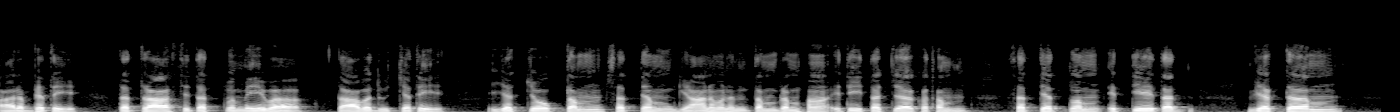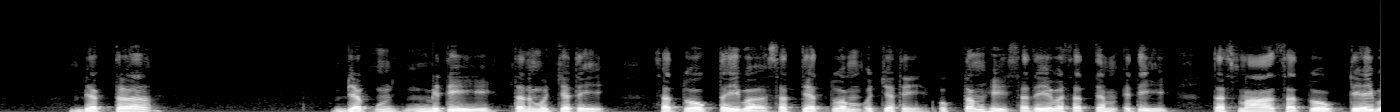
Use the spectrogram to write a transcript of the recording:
आरभ्यते, तत्रास्थितत्वमेव तावदुच्यते। यच्चोक्तम सत्यम ज्ञानमनंतम ब्रह्म इति तच्च कथम सत्यत्वम इत्येतद् व्यक्तम व्यक्त व्यक्मिति तन्मुच्यते। सत्वोक्त सत्यत्व उच्यते। उक्तम ही सदैव सत्यम तस्मा सत्वोक्त्यैव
